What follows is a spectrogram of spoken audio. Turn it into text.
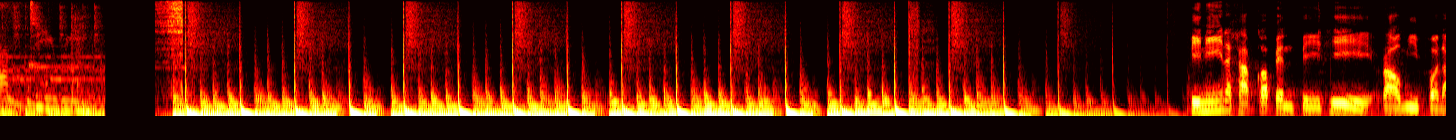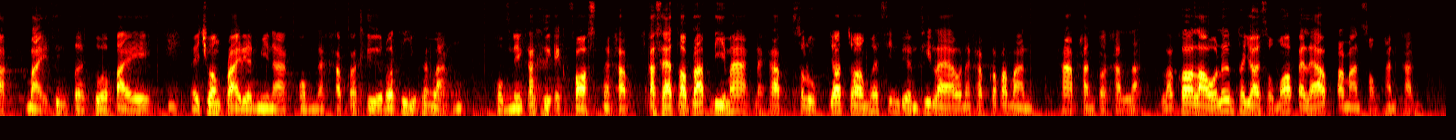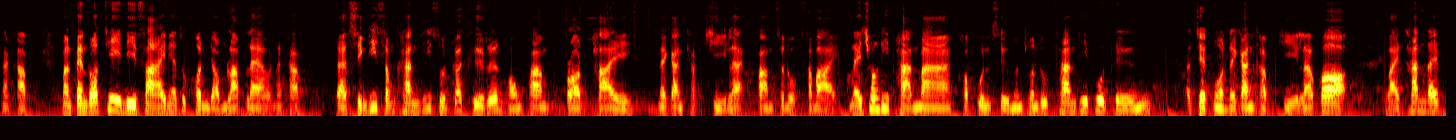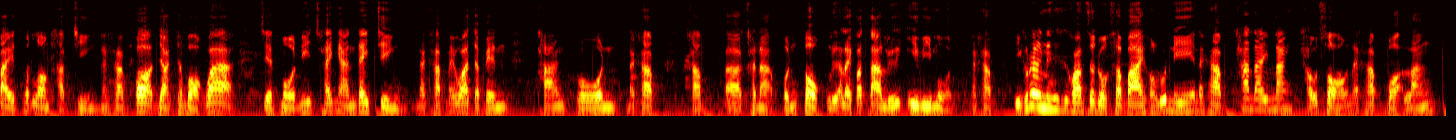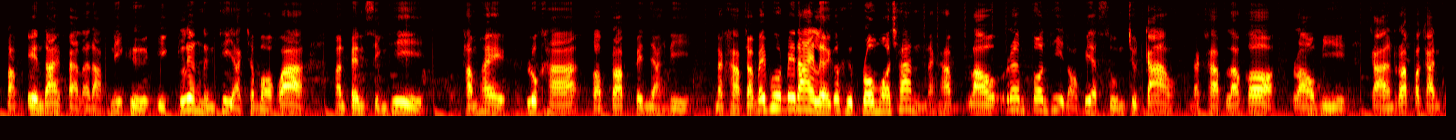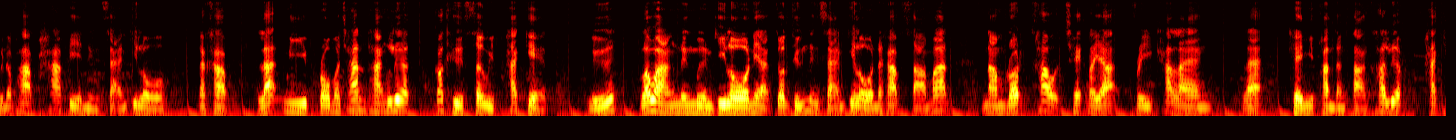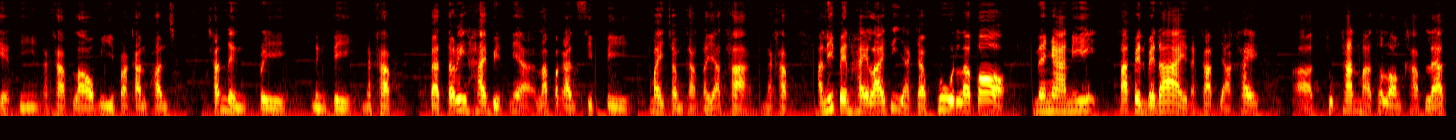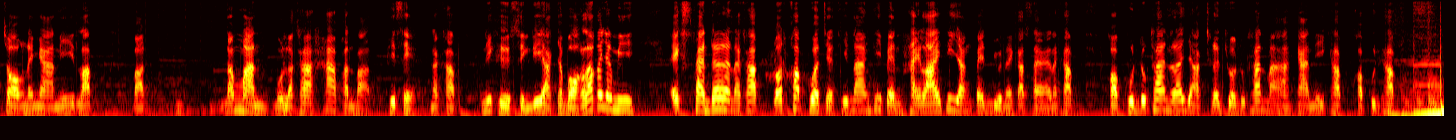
TV ปีนี้นะครับก็เป็นปีที่เรามีโปรดักต์ใหม่ ซึ่งเปิดตัวไปในช่วงปลายเดือนมีนาคมนะครับ ก็คือรถที่อยู่ข้างหลัง ผมนี่ก็คือ X Force นะครับกระแสตอบรับดีมากนะครับ สรุปยอดจองเมื่อสิ้นเดือนที่แล้วนะครับก็ประมาณ 5,000 กว่าคันละ แล้วก็เราเริ่มทยอยส่งมอบไปแล้วประมาณ 2,000 คันนะครับมันเป็นรถที่ดีไซน์เนี่ยทุกคนยอมรับแล้วนะครับแต่สิ่งที่สำคัญที่สุดก็คือเรื่องของความปลอดภัยในการขับขี่และความสะดวกสบาย ในช่วงที่ผ่านมาขอบคุณสื่อมวลชนทุกท่านที่พูดถึงเจ็ดโหมดในการขับขี่แล้วก็ หลายท่านได้ไปทดลองขับจริงนะครับ ก็อยากจะบอกว่า 7 โหมดนี้ใช้งานได้จริงนะครับ ไม่ว่าจะเป็นทางโคลนนะครับขับขณะฝนตกหรืออะไรก็ตามหรือ EV โหมดนะครับอีกเรื่องหนึ่งคือความสะดวกสบายของรุ่นนี้นะครับถ้าได้นั่งแถว2นะครับเบาะหลังปรับเอนได้ 8 ระดับนี่คืออีกเรื่องหนึ่งที่อยากจะบอกว่ามันเป็นสิ่งที่ทำให้ลูกค้าตอบรับเป็นอย่างดี นะครับจะไม่พูดไม่ได้เลยก็คือโปรโมชั่นนะครับเราเริ่มต้นที่ดอกเบี้ย 0.9 นะครับแล้วก็เรามีการรับประกันคุณภาพ 5 ปี 1 0 0 0 0แกิโลนะครับและมีโปรโมชั่นทางเลือกก็คือ Service Package หรือระหว่าง 10,000 กิโลเนี่ยจนถึง1 0 0 0 0 0 กิโลนะครับสามารถนำรถเข้าเช็คระยะฟรีค่าแรง และเคมีพันต่างๆ ค่าเลือกแพ็กเกจนี้นะครับเรามีประกันภัณฑ์ชั้น 1 ฟรี 1 ปีนะครับ ตเตอรี่ไฮบริดเนี่ยรับประกัน 10 ปีไม่จำกัดระยะทางนะครับ อันนี้เป็นไฮไลท์ที่อยากจะพูดแล้วก็ในงานนี้ถ้าเป็นไปได้นะครับ อยากให้ทุกท่านมาทดลองขับ แล้วจองในงานนี้รับบัตรน้ำมันมูลค่า 5,000 บาทพิเศษนะครับ นี่คือสิ่งที่อยากจะบอกแล้วก็ยังมี Expander นะครับรถครอบครัว 7 ที่นั่งที่เป็นไฮไลท์ที่ยังเป็นอยู่ในกระแสนะครับ ขอบคุณทุกท่านและอยากเชิญชวนทุกท่านมางานนี้ครับ ขอบคุณครับ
